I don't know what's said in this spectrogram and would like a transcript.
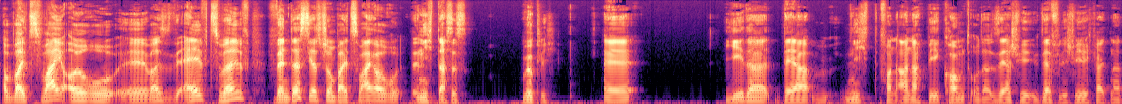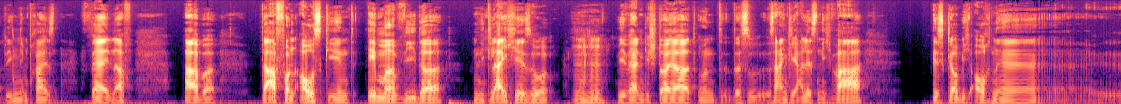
aber bei 2 Euro, äh, was, 11, 12, wenn das jetzt schon bei 2 Euro, nicht, dass es wirklich, äh, jeder, der nicht von A nach B kommt oder sehr, sehr viele Schwierigkeiten hat wegen den Preisen, fair enough. Aber davon ausgehend immer wieder die gleiche so, mhm, wir werden gesteuert und das ist eigentlich alles nicht wahr, ist, glaube ich, auch eine äh,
